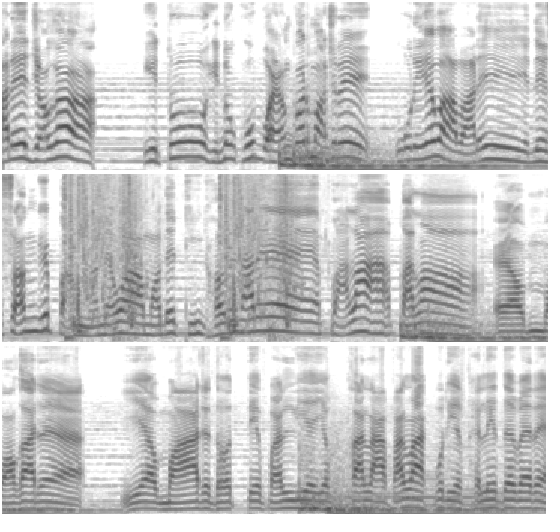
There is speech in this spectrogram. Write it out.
আরে জগা এ তো এ তো খুব ভয়ঙ্কর মাছ রে। ওরে বাবা রে এদের সঙ্গে পাঙ্গা নেওয়া আমাদের ঠিক হবে না রে। পালা পালা। মগার ইয়ে মাছ ধরতে পারলিয়ে ইয়ে পালা পালা করে ফেলে দেবে রে।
